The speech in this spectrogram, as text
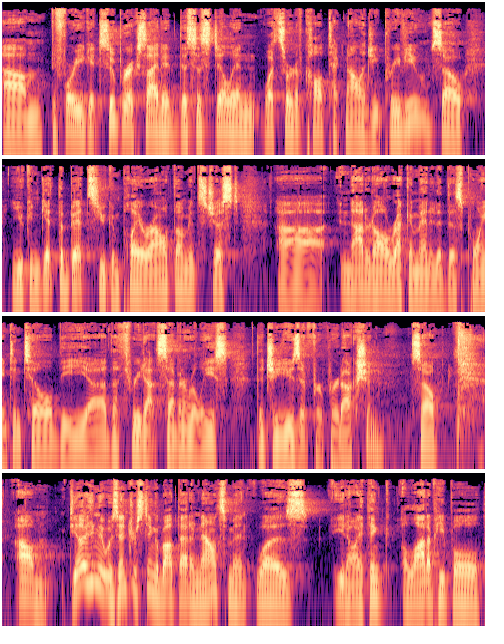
um, before you get super excited, this is still in what's sort of called technology preview. So you can get the bits, you can play around with them. It's just uh, not at all recommended at this point until the uh, the 3.7 release that you use it for production. So um, the other thing that was interesting about that announcement was, you know, I think a lot of people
